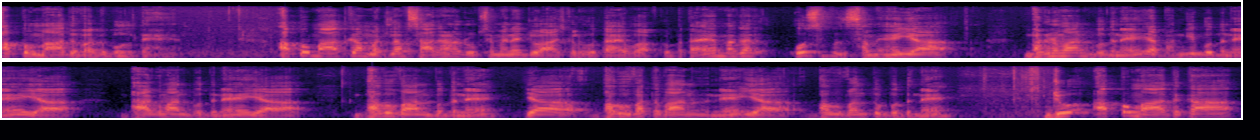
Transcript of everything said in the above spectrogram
अपमाद वग बोलते हैं। अपमाद का मतलब साधारण रूप से मैंने जो आजकल होता है वो आपको बताया, मगर उस समय या भगवान बुद्ध ने या भंगी बुद्ध ने या भागवान बुद्ध ने या भववान बुद्ध ने या भववतवान ने या भववंतु बुद्ध ने जो अपमाद का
